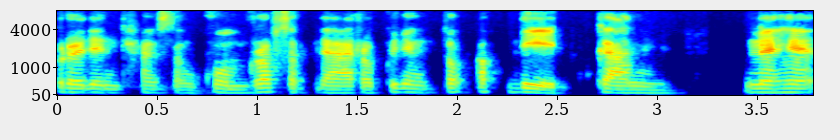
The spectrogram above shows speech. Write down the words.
ประเด็นทางสังคมรอบสัปดาห์เราก็ยังต้องอัปเดตกันนะฮะ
